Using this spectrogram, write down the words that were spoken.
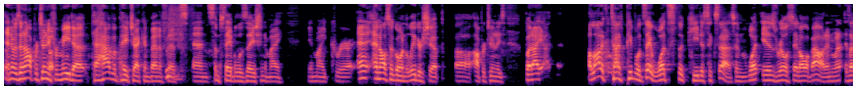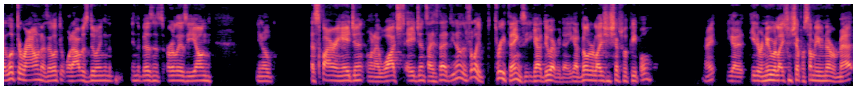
and it was an opportunity for me to, to have a paycheck and benefits and some stabilization in my, in my career and, and also go into leadership uh, opportunities. But I, a lot of times people would say, "What's the key to success?" and what is real estate all about? And when, as I looked around, as I looked at what I was doing in the in the business early as a young, you know, aspiring agent, when I watched agents, I said, you know, there's really three things that you got to do every day. You got to build relationships with people, right? You got either a new relationship with somebody you've never met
